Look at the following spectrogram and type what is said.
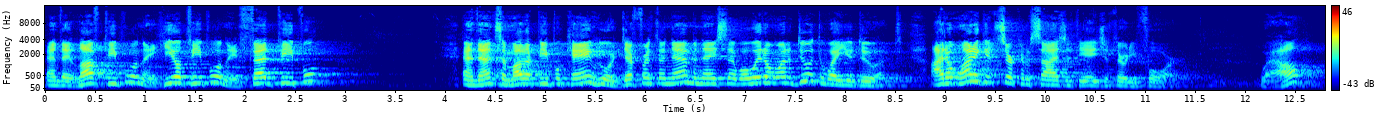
and they loved people and they healed people and they fed people. And then some other people came who were different than them and they said, Well, we don't want to do it the way you do it. I don't want to get circumcised at the age of 34. Well,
